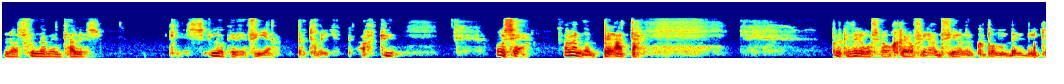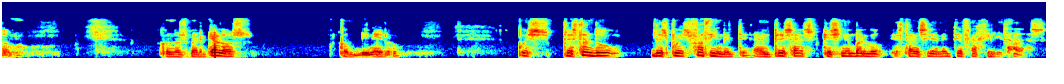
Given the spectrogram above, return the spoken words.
los fundamentales, que es lo que decía Patrick. O sea, hablando de plata, porque tenemos un agujero financiero del copón bendito. Con los mercados, con dinero, pues prestando después fácilmente a empresas que sin embargo están seriamente fragilizadas,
